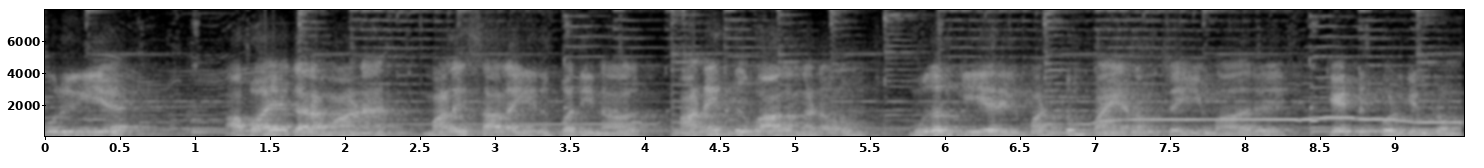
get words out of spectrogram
குறுகிய அபாயகரமான மலைசாலை இருப்பதினால் அனைத்து வாகனங்களும் முதல் கியரில் மட்டும் பயணம் செய்யுமாறு கேட்டுக்கொள்கின்றோம்.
